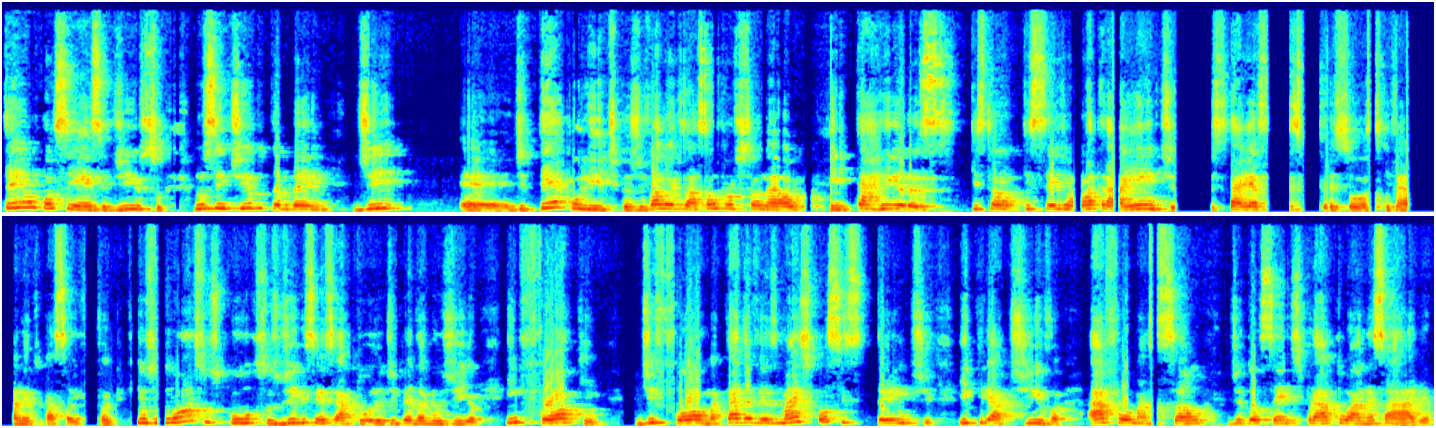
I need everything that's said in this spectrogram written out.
tenham consciência disso, no sentido também de, é, de ter políticas de valorização profissional e carreiras que, são, que sejam atraentes para essas pessoas que fazem na educação infantil, que os nossos cursos de licenciatura de pedagogia enfoquem de forma cada vez mais consistente e criativa a formação de docentes para atuar nessa área.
